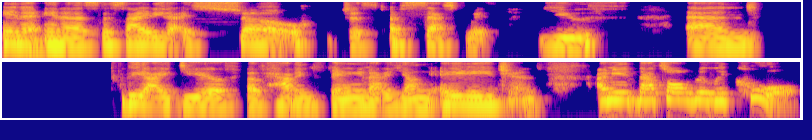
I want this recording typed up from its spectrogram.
in a in a society that is so just obsessed with youth and the idea of, of having fame at a young age. And i mean that's all really cool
